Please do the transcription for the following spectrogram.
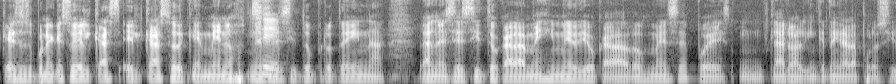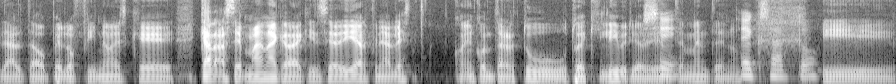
que se supone que soy el, caso, el caso de que menos necesito proteína, la necesito cada mes y medio, cada dos meses, pues mm, claro, alguien que tenga la porosidad alta o pelo fino es que cada semana, cada 15 días, al final es encontrar tu, equilibrio, evidentemente, ¿no? Exacto. Y,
